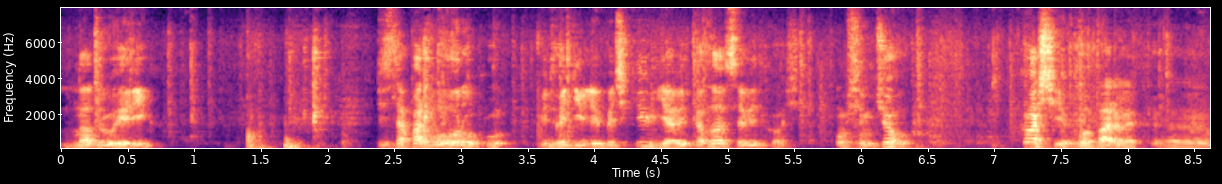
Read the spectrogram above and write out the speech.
на другий рік. Після першого року від годівлі бичків я відказався від каші. В общем, чого? Каші, во-первых, е,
